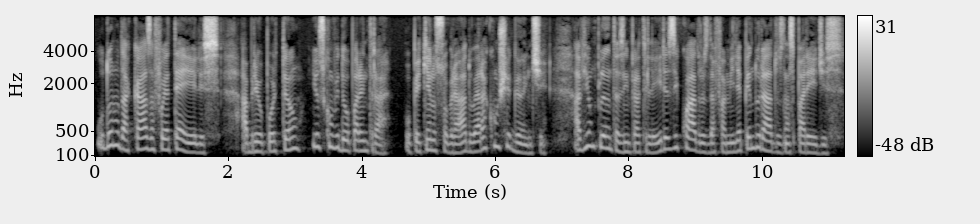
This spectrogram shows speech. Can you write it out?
O dono da casa foi até eles, abriu o portão e os convidou para entrar. O pequeno sobrado era aconchegante. Haviam plantas em prateleiras e quadros da família pendurados nas paredes.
